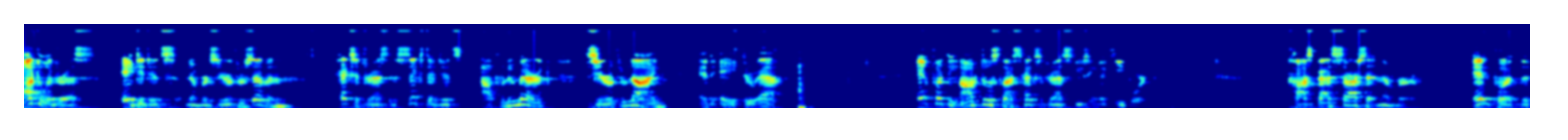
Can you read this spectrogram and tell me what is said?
Octal address, 8 digits, numbers 0 through 7. Hex address is 6 digits, alphanumeric, 0 through 9, and A through F. Input the octal slash hex address using the keyboard. COSPAS SARSAT number. Input the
